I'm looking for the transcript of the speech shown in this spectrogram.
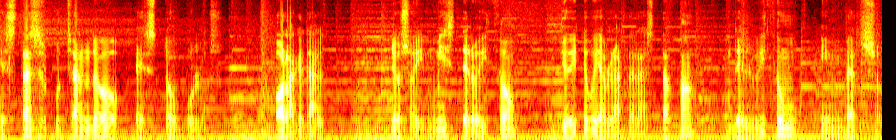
Estás escuchando Estópulos. Hola, ¿qué tal? Yo soy Mister Oizo y hoy te voy a hablar de la estafa del Bizum inverso.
